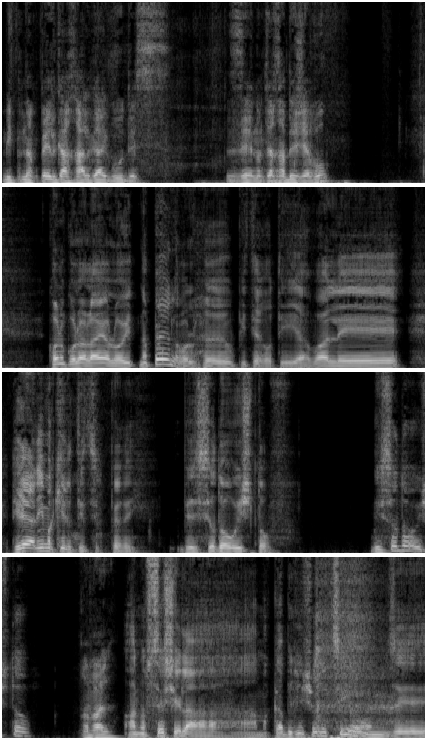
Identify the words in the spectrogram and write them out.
מתנפל ככה על גיא גודס, זה נותן לך דז'ה וו? קודם כל עליי הוא לא התנפל, אבל אה, הוא פיטר אותי, אבל אה, תראה, אני מכיר את איציק פרי. ביסודו הוא איש טוב. ביסודו הוא איש טוב. אבל, הנושא של המכבי ראשון לציון זה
